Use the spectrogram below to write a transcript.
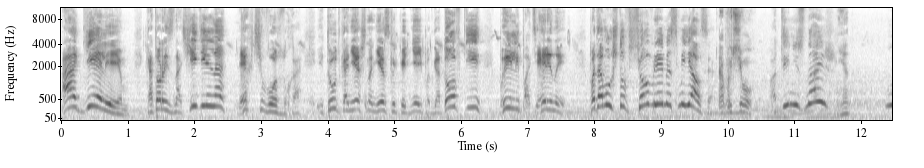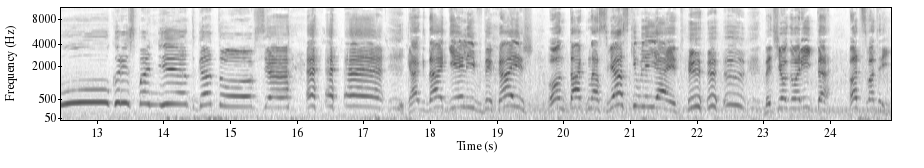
а гелием, который значительно легче воздуха. И тут, конечно, несколько дней подготовки были потеряны, потому что все время смеялся. А почему? А ты не знаешь? Нет У, корреспондент, готовься! Когда гелий вдыхаешь, он так на связки влияет. Да чего говорить-то? Вот смотри,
